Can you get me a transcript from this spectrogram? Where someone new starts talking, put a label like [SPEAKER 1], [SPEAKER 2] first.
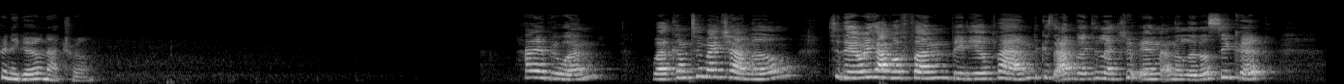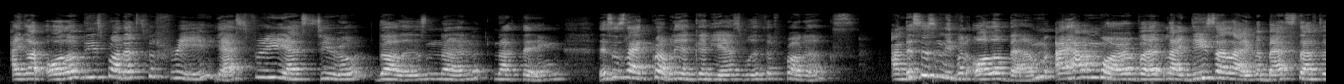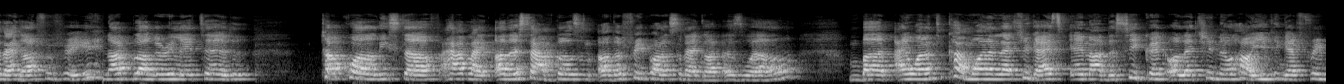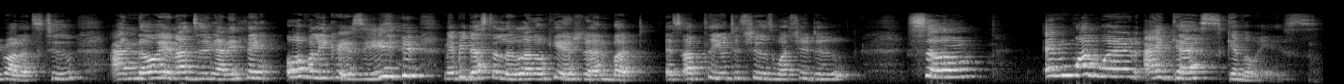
[SPEAKER 1] Trini Girl Natural. Hi everyone, welcome to my channel. Today we have a fun video planned because I'm going to let you in on a little secret. I got all of these products for free. Yes, free, yes, zero dollars, none, nothing. This is like probably a good year's worth of products. And this isn't even all of them. I have more, but like these are like the best stuff that I got for free. Not blogger related, top quality stuff. I have like other samples and other free products that I got as well. But I wanted to come on and let you guys in on the secret or let you know how you can get free products too. I know you're not doing anything overly crazy. Maybe just a little on occasion, but it's up to you to choose what you do. So in one word, I guess giveaways.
